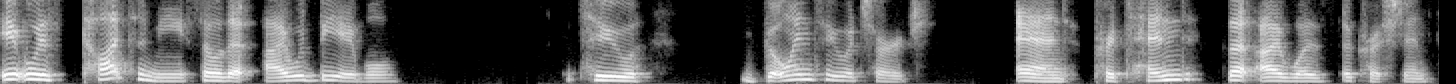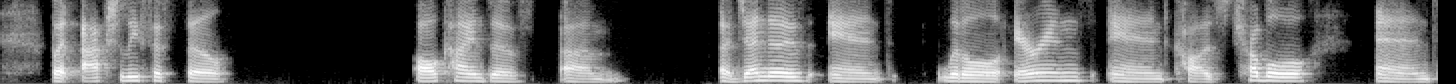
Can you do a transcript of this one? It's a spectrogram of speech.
It was taught to me so that I would be able to go into a church and pretend that I was a Christian, but actually fulfill all kinds of um, agendas and little errands and cause trouble and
